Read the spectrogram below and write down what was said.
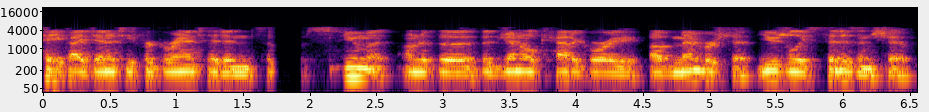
take identity for granted and subsume it under the, the general category of membership, usually citizenship.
